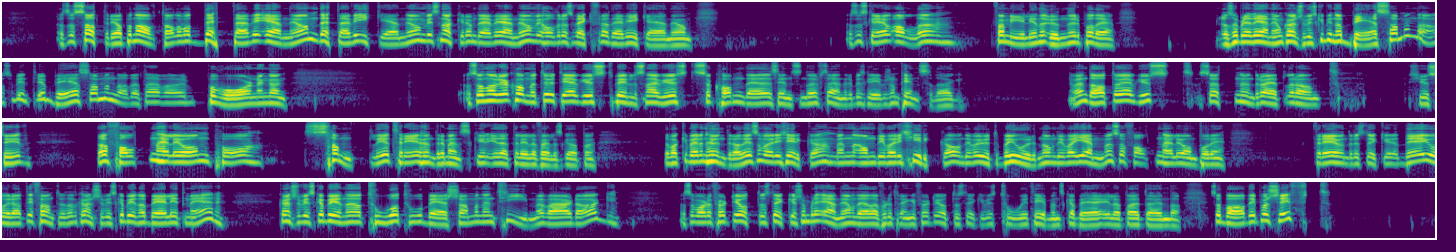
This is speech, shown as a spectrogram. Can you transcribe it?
Og Så satte de opp en avtale om at dette er vi enige om, dette er vi ikke enige om. Vi snakker om det vi er enige om, vi holder oss vekk fra det vi ikke er enige om. Og Så skrev alle familiene under på det. Og Så ble de enige om kanskje vi skulle begynne å be sammen. da. Og Så begynte de å be sammen. da. Dette var på våren en gang. Og så når vi har kommet ut i august, begynnelsen av august, så kom det Sinsendorf senere beskriver som pinsedag. Det var en dato i august 1700 og et eller annet 27. Da falt Den hellige ånd på samtlige 300 mennesker i dette lille fellesskapet. Det var ikke mer enn 100 av de som var i kirka, men om de var i kirka, om de var ute på jordene, om de var hjemme, så falt Den hellige ånd på dem. 300 stykker. Det gjorde at de fant ut at kanskje vi skal begynne å be litt mer. Kanskje vi skal begynne at to og to ber sammen en time hver dag. Og så var det 48 stykker som ble enige om det, for du trenger 48 stykker hvis to i timen skal be i løpet av et døgn. da. Så ba de på skift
